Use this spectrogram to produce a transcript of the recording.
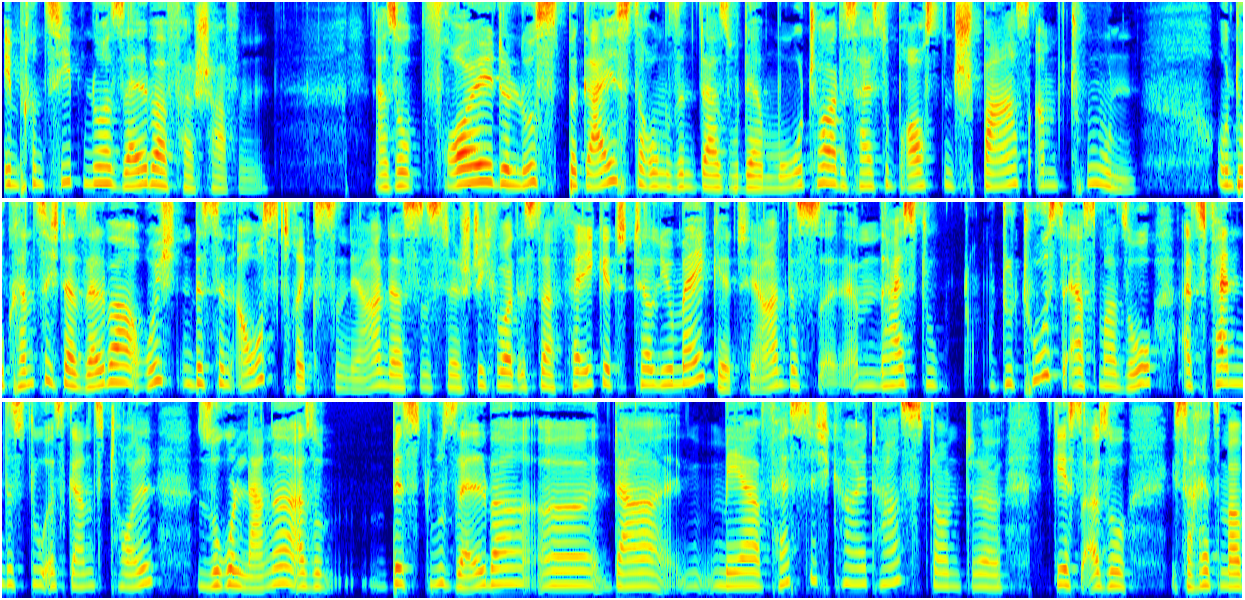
im Prinzip nur selber verschaffen. Also Freude, Lust, Begeisterung sind da so der Motor. Das heißt, du brauchst einen Spaß am Tun. Und du kannst dich da selber ruhig ein bisschen austricksen, ja. Das ist der Stichwort ist da fake it till you make it, ja. Das ähm, heißt, du, du tust erstmal so, als fändest du es ganz toll, so lange, also bis du selber äh, da mehr Festigkeit hast und äh, gehst also, ich sage jetzt mal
